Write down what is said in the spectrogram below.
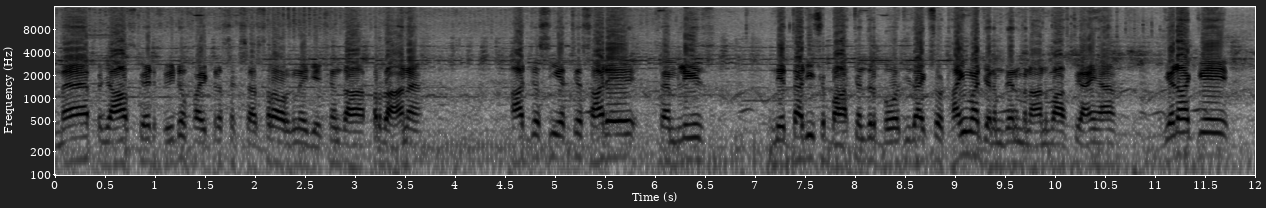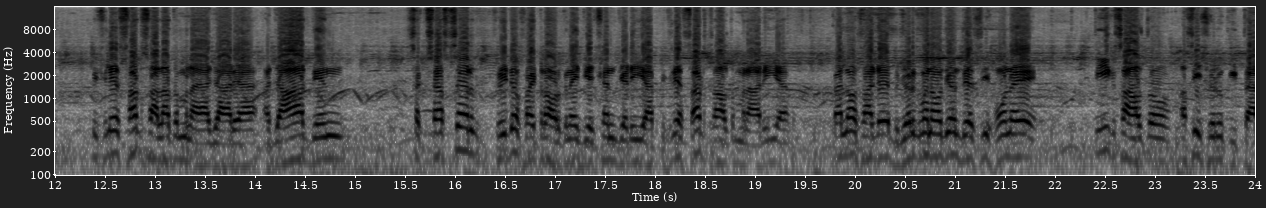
ਮੈਂ Punjab state freedom fighter successor organisation ਦਾ ਪ੍ਰਧਾਨ ਹਾਂ। ਅੱਜ ਅਸੀਂ ਇੱਥੇ ਸਾਰੇ ਫੈਮਲੀਜ਼ ਨੇਤਾ ਜੀ ਸੁਭਾਸ਼ ਚੰਦਰ ਬੋਸ ਜੀ ਦਾ 128ਵਾਂ ਜਨਮ ਦਿਨ ਮਨਾਉਣ ਵਾਸਤੇ ਆਏ ਹਾਂ। ਜਿਹੜਾ ਕਿ ਪਿਛਲੇ 60 ਸਾਲਾਂ ਤੋਂ ਮਨਾਇਆ ਜਾ ਰਿਹਾ ਆਜ਼ਾਦ ਦਿਨ ਸਕਸੈਸਰ ਫਰੀडम ਫਾਈਟਰ ਆਰਗੇਨਾਈਜੇਸ਼ਨ ਜਿਹੜੀ ਆ ਪਿਛਲੇ 60 ਸਾਲ ਤੋਂ ਮਨਾ ਰਹੀ ਆ ਪਹਿਲਾਂ ਸਾਡੇ ਬਜ਼ੁਰਗ ਮਨਾਉਂਦੇ ਹੁੰਦੇ ਸੀ, ਹੁਣ ਇਹ 30 ਕੁ ਸਾਲ ਤੋਂ ਅਸੀਂ ਸ਼ੁਰੂ ਕੀਤਾ।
